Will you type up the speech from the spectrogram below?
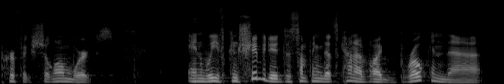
perfect shalom works. And we've contributed to something that's kind of like broken that.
